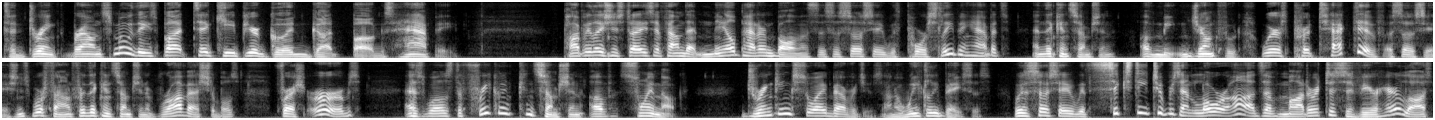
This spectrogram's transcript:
to drink brown smoothies, but to keep your good gut bugs happy. Population studies have found that male pattern baldness is associated with poor sleeping habits and the consumption of meat and junk food, whereas protective associations were found for the consumption of raw vegetables, fresh herbs, as well as the frequent consumption of soy milk. Drinking soy beverages on a weekly basis was associated with 62% lower odds of moderate to severe hair loss,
